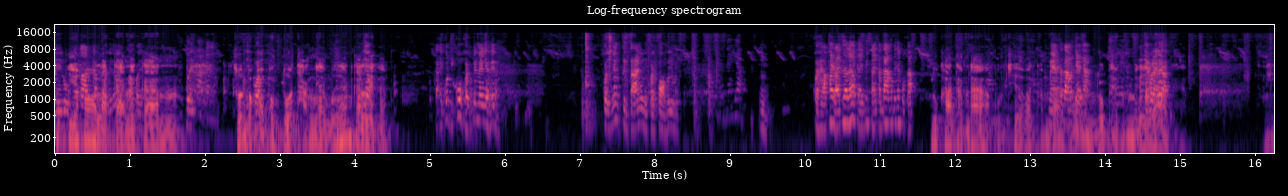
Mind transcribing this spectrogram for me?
ทุกยี่ห้อหลักการในการส่วนประกอบของตัวถังเนี่ยเหมือนกันเลยครับ ลูกค้าทำได้ครับ ผมเชื่อว่าทำได้เพราะมันรูปแบบมันไม่ได้ยากนะครับ นี่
